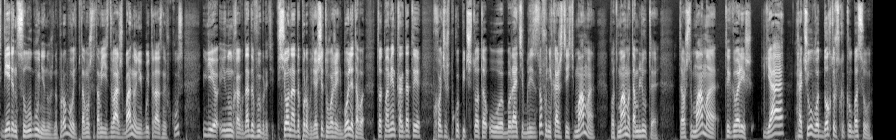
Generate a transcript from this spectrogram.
верен сулугу не нужно пробовать, потому что там есть два жбана, у них будет разный вкус, и, и, ну, как бы, надо выбрать. Все надо пробовать. Вообще это уважение. Более того, тот момент, когда ты хочешь покупить что-то у братьев-близнецов, у них, кажется, есть мама, вот мама там лютая. Потому что мама, ты говоришь, я хочу вот докторскую колбасу.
